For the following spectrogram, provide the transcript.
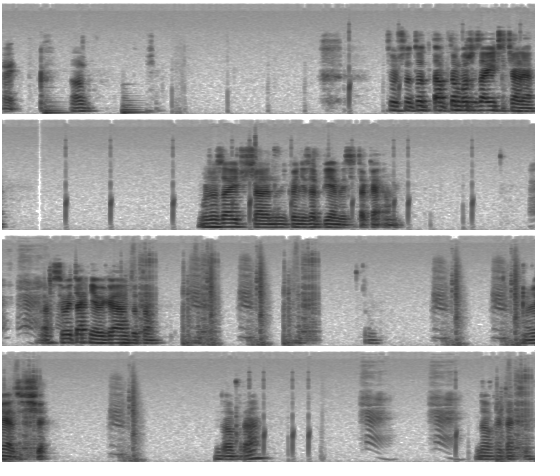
Oj. O. Cóż, no to tam to może zaliczyć, ale... Może zaliczyć, ale no nikogo nie zabiłem, więc taka... A w sumie tak nie wygrałem, to tam... No nie, coś się... Dobra. Dobra, tak sobie.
